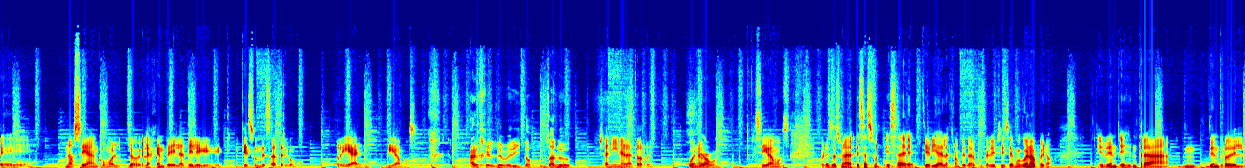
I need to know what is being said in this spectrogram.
eh, no sean como la gente de la tele que, que es un desastre como real, digamos. Ángel de Berito, un saludo. Janina La Torre. Bueno, Sigamos. sigamos. Pero esa es una, esa, es un- esa teoría de las trompetas del apocalipsis es muy buena, pero den- entra dentro del,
